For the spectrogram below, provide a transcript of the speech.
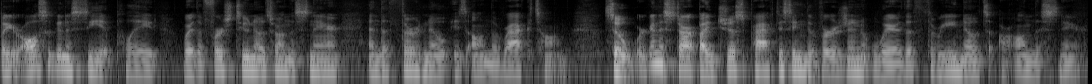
but you're also going to see it played where the first two notes are on the snare and the third note is on the rack tom. So we're going to start by just practicing the version where the three notes are on the snare.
